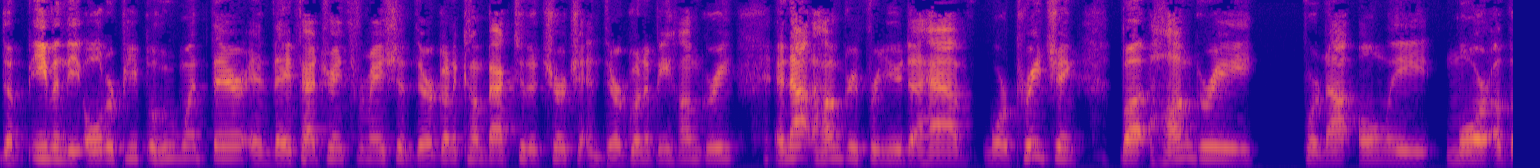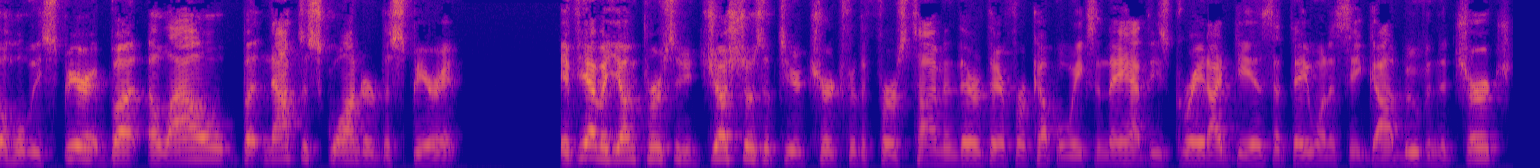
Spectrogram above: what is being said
the even the older people who went there and they've had transformation they're going to come back to the church and they're going to be hungry. And not hungry for you to have more preaching but hungry for not only more of the holy spirit but allow but not to squander the spirit. If you have a young person who just shows up to your church for the first time and they're there for a couple weeks and they have these great ideas that they want to see god move in the church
